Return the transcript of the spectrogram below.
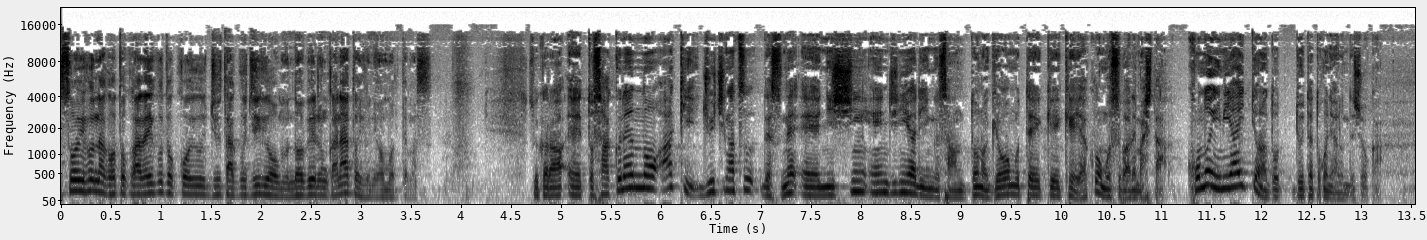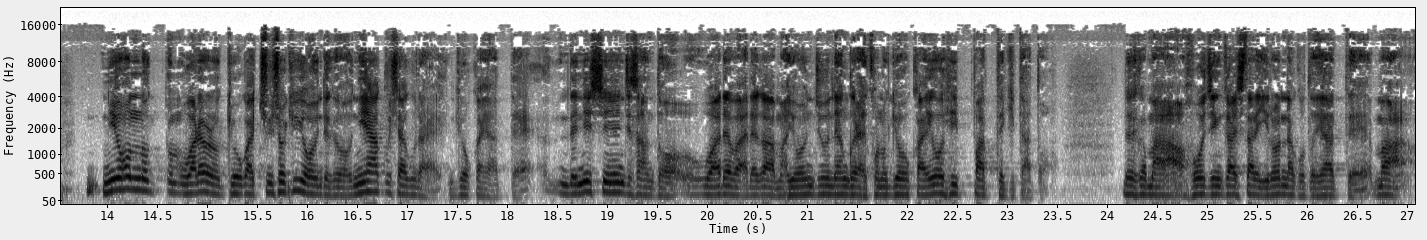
そういうふうなことからいくとこういう住宅事業も伸びるんかなというふうに思ってます。それから、えっ、ー、と、昨年の秋11月ですね、えー、日清エンジニアリングさんとの業務提携契約を結ばれました。この意味合いっていうのはどどういったところにあるんでしょうか？日本の我々の業界、中小企業多いんだけど、200社ぐらい業界あって、で、日清エンジさんと我々がまあ40年ぐらいこの業界を引っ張ってきたと。ですからまあ、法人化したりいろんなことやって、まあ、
